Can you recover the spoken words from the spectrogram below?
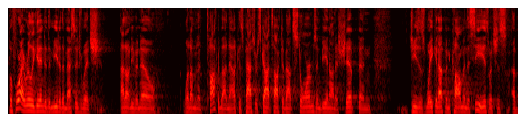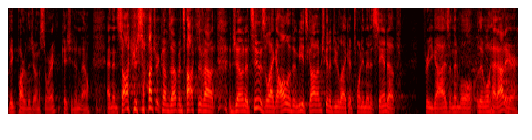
before I really get into the meat of the message, which I don't even know what I'm going to talk about now because Pastor Scott talked about storms and being on a ship and Jesus waking up and calming the seas, which is a big part of the Jonah story, in case you didn't know. And then Sandra, Sandra comes up and talks about Jonah too. So like all of the meat's gone. I'm just going to do like a 20 minute stand up for you guys, and then we'll then we'll head out of here.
